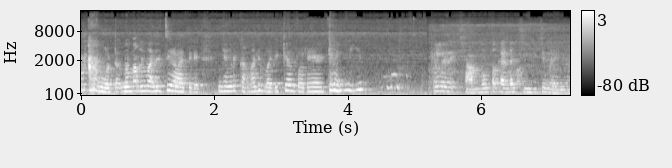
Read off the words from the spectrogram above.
അങ്ങോട്ട് എന്നും പറഞ്ഞ് വലിച്ച് കളയത്തില്ലേ. എനിക്ക് അങ്ങനെ കാൽ വലിക്കാൻ സംഭവം ഒക്കെ കണ്ട ചിരിച്ചു മരുന്ന്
